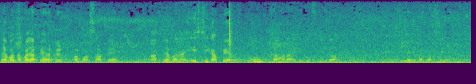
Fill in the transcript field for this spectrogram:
Levanta mais a perna pra, mostrar a perna. Levanta aí, estica a perna. Uh, caralho, o que eu fiz, ó. Ele vai dar certo.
